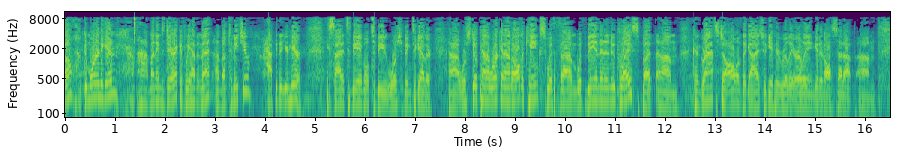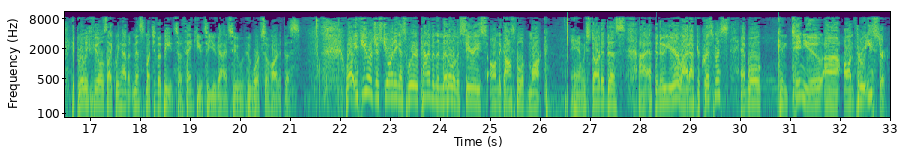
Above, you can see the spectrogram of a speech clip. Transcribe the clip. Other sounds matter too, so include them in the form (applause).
Well, good morning again. Uh, my name is Derek. If we haven't met, I'd love to meet you. Happy that you're here. Excited to be able to be worshiping together. Uh, we're still kind of working out all the kinks with um, with being in a new place, but um, congrats to all of the guys who get here really early and get it all set up. Um, it really feels like we haven't missed much of a beat. So thank you to you guys who who work so hard at this. Well, if you are just joining us, we're kind of in the middle of a series on the Gospel of Mark. And we started this uh, at the new year, right after Christmas, and we'll continue uh, on through Easter.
